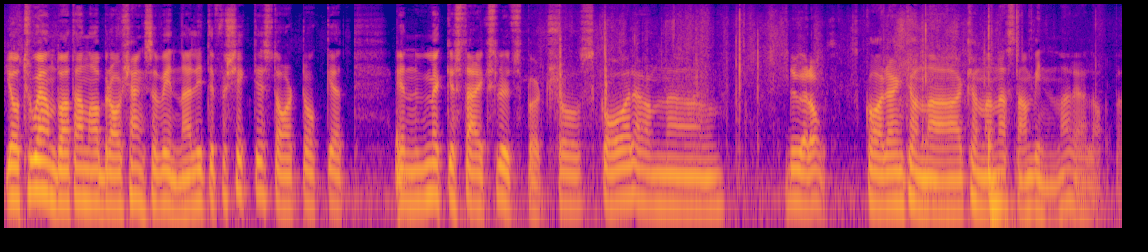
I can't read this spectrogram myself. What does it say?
Jag tror ändå att han har bra chans att vinna. Lite försiktig start och ett, en mycket stark slutspurt så ska den, eh, Du är långt. ska den kunna, kunna nästan vinna det här loppet.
